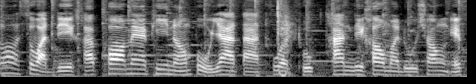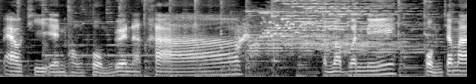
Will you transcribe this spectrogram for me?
ก็สวัสดีครับ พ่อแม่พี่น้องปู่ย่าตาทวดทุกท่านที่เข้ามาดูช่อง FLTN ของผมด้วยนะครับสำหรับวันนี้ผมจะมา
